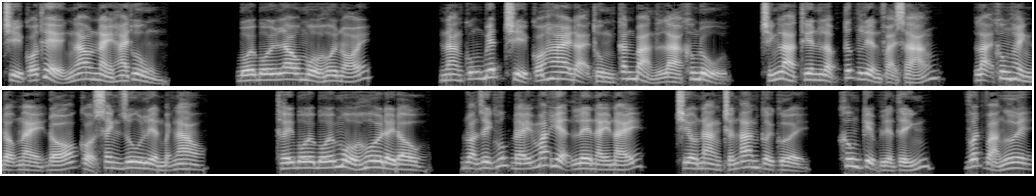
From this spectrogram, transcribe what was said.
chỉ có thể ngao này hai thùng. Bối bối lau mồ hôi nói. Nàng cũng biết chỉ có hai đại thùng căn bản là không đủ, chính là thiên lập tức liền phải sáng, lại không hành động này đó cỏ xanh du liền bạch nao Thấy bối bối mồ hôi đầy đầu, đoạn dịch húc đấy mắt hiện lên ấy náy, chiều nàng trấn an cười cười, không kịp liền tính, vất vả ngươi.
